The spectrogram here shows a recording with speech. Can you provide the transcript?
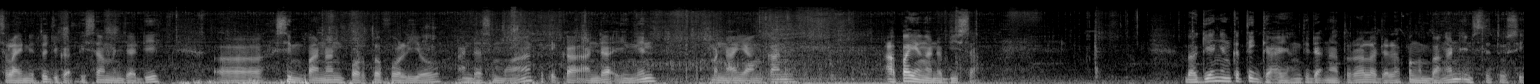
selain itu juga bisa menjadi uh, simpanan portofolio Anda semua ketika Anda ingin menayangkan apa yang Anda bisa. Bagian yang ketiga yang tidak natural adalah pengembangan institusi.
